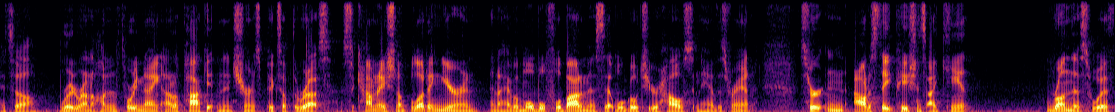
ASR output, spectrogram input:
It's a right around 149 out of pocket and insurance picks up the rest. It's a combination of blood and urine and I have a mobile phlebotomist that will go to your house and have this ran. Certain out-of-state patients I can't run this with,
